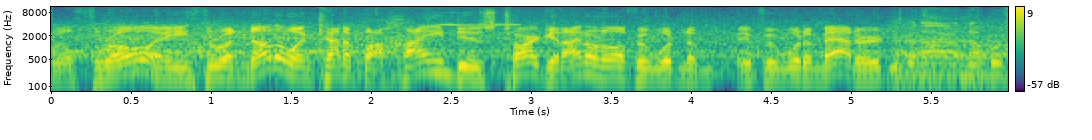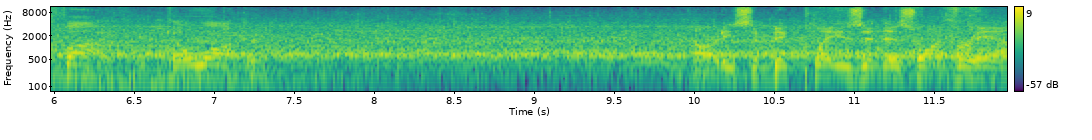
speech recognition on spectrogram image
Will throw, and he threw another one kind of behind his target. I don't know if it wouldn't have if it would have mattered. Keep an eye on number five, Kel Walker. Already some big plays in this one for him.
